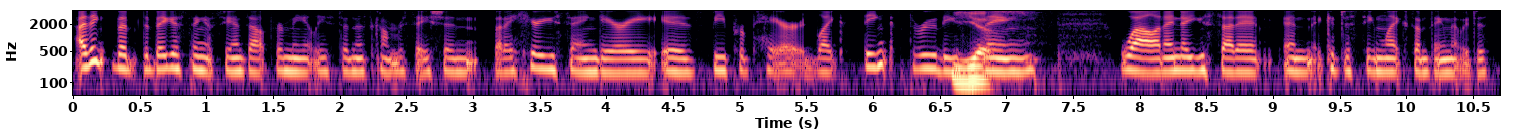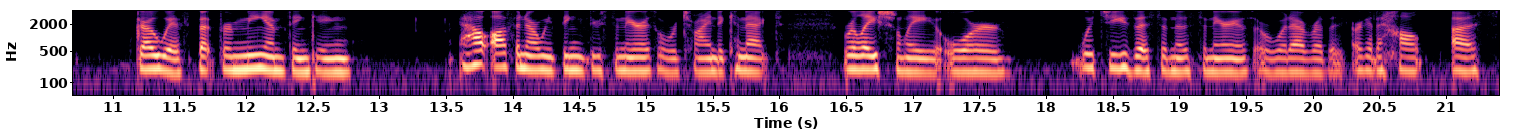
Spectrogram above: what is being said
I think the the biggest thing that stands out for me, at least in this conversation, that I hear you saying, Gerry, is be prepared. Like think through these Yes. things well. And I know you said it, and it could just seem like something that we just go with. But for me, I'm thinking, how often are we thinking through scenarios where we're trying to connect relationally or with Jesus in those scenarios or whatever that are going to help us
